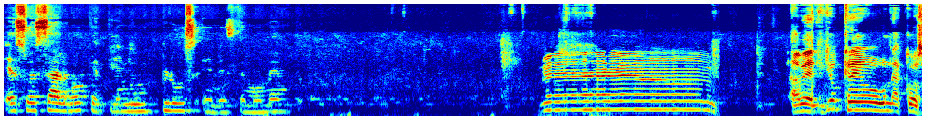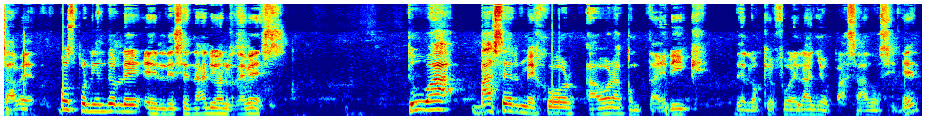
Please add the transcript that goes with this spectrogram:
eso es algo que tiene un plus en este momento. a ver, yo creo una cosa, a ver, vamos poniéndole el escenario al revés. ¿Tua va a ser mejor ahora con Tyreek de lo que fue el año pasado sin él?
